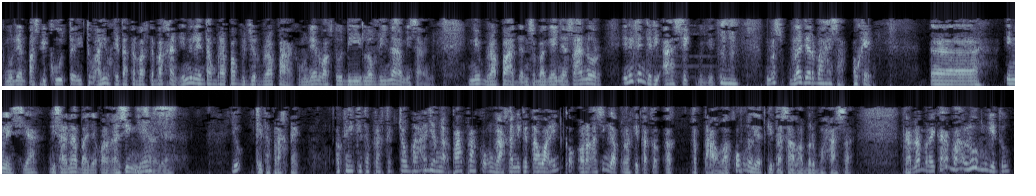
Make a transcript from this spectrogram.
Kemudian pas di Kute itu ayo kita tebak-tebakan ini lintang berapa bujur berapa. Kemudian waktu di Lovina misalnya ini berapa dan sebagainya Sanur. Ini kan jadi asik begitu. Mm -hmm. terus belajar bahasa. Oke okay. uh, eh, English ya. Di sana banyak orang asing yes. Yuk kita praktek. Oke okay, kita praktek. Coba aja nggak apa-apa kok. Nggak akan diketawain kok. Orang asing nggak pernah kita eh, ketawa kok ngelihat kita salah berbahasa. Karena mereka maklum gitu.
